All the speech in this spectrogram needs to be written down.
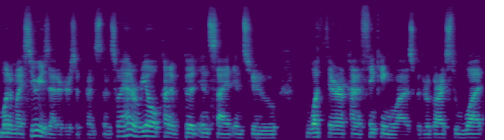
one of my series editors at Princeton. So I had a real kind of good insight into what their kind of thinking was with regards to what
